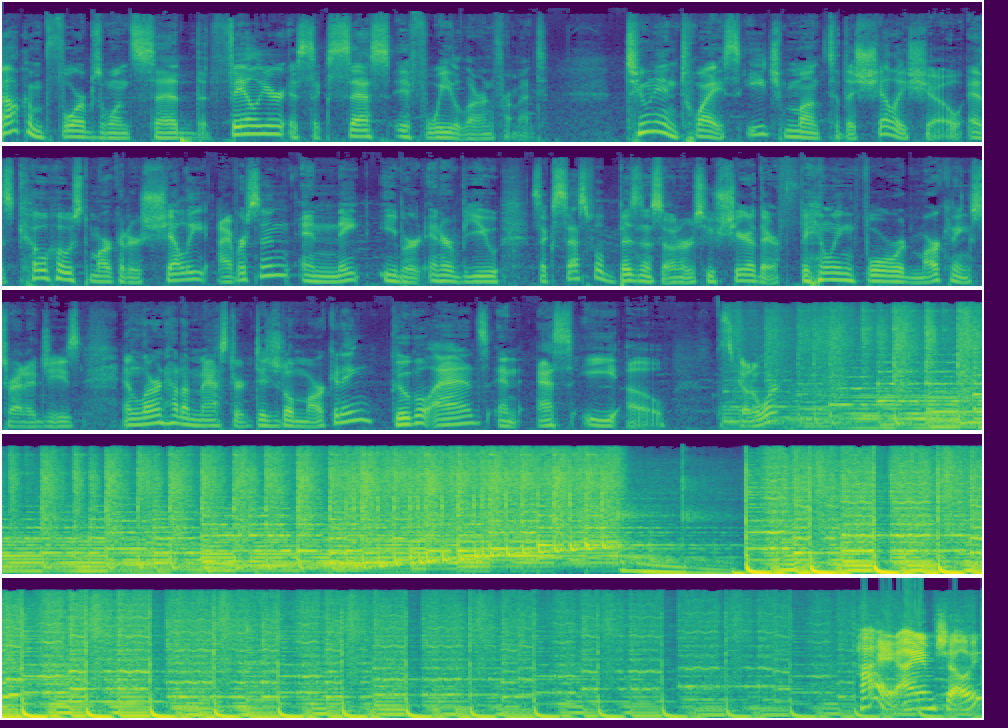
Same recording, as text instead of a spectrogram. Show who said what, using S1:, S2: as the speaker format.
S1: Malcolm Forbes once said that failure is success if we learn from it. Tune in twice each month to The Shelley Show as co host marketers Shelley Iverson and Nate Ebert interview successful business owners who share their failing forward marketing strategies and learn how to master digital marketing, Google Ads, and SEO. Let's go to work.
S2: I am Shelley.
